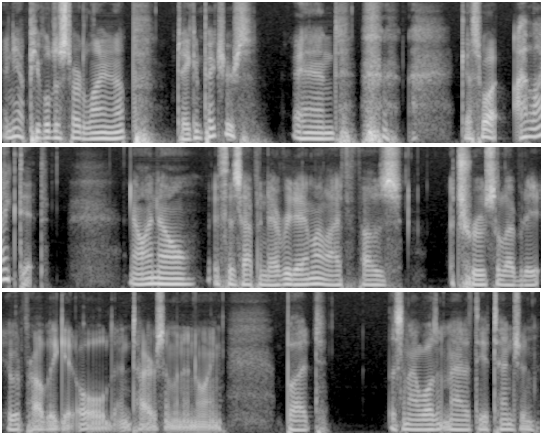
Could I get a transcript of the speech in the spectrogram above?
and yeah, people just started lining up, taking pictures. And guess what? I liked it. Now, I know if this happened every day of my life, if I was a true celebrity, it would probably get old and tiresome and annoying. But listen, I wasn't mad at the attention.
